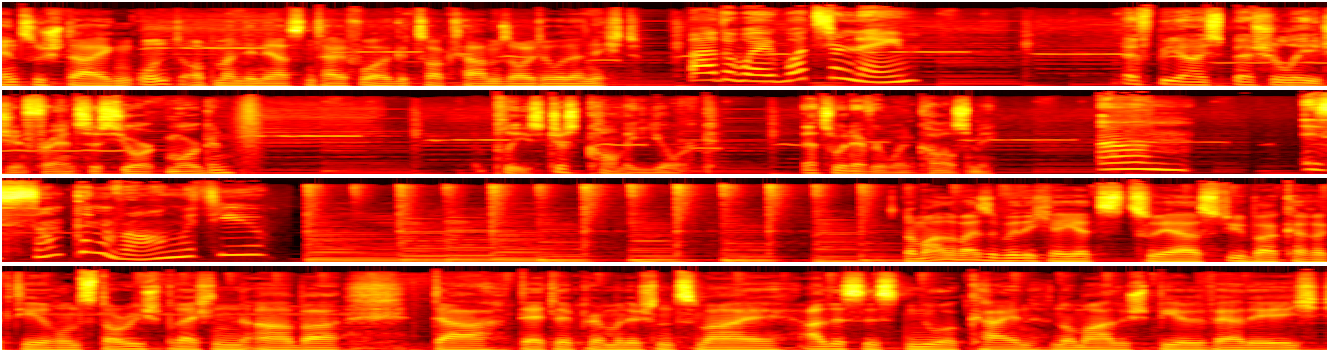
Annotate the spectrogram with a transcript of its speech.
einzusteigen und ob man den ersten Teil vorher gezockt haben sollte oder nicht. By the way, what's your name? FBI Special Agent Francis York Morgan. Please, just call me York. That's what everyone calls me. Um, is something wrong with you? Normalerweise würde ich ja jetzt zuerst über Charaktere und Story sprechen, aber da Deadly Premonition 2 alles ist nur kein normales Spiel, werde ich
